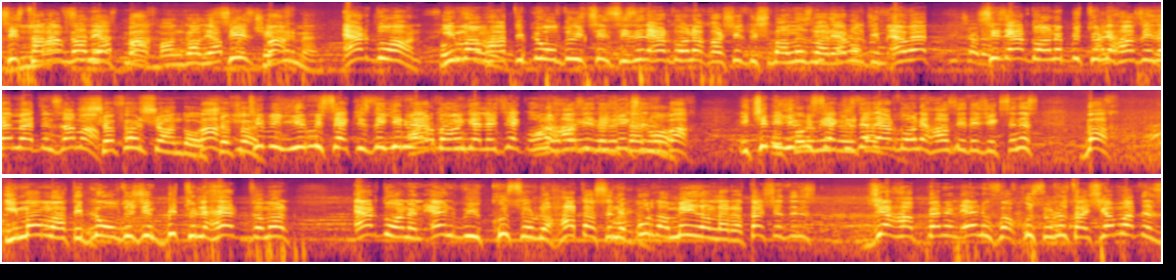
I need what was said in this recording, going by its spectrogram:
Siz Mangal tarafsınız. yapma, bak, mangal yapma, siz çevirme. Bak, Erdoğan İmam soruyorum. Hatipli olduğu için sizin Erdoğan'a karşı düşmanlığınız var Erol'cum. Evet. Siz Erdoğan'ı bir türlü haz edemediniz ama. Şoför şu anda o Bak şoför. 2028'de yine Arabayı- Erdoğan gelecek. Onu haz edeceksiniz bak. Ekonomiyi 2028'de de Erdoğan'ı haz edeceksiniz. Bak İmam Hatipli olduğu için bir türlü her zaman Erdoğan'ın en büyük kusurunu, hatasını burada meydanlara taşıdınız. CHP'nin en ufak kusurunu taşıyamadınız.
